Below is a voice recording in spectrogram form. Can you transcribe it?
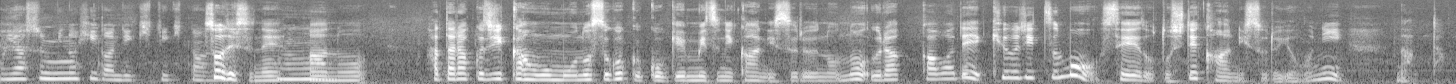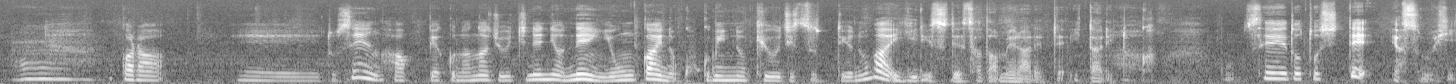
お休みの日ができてきたんそうですね、うん。あの働く時間をものすごくこう厳密に管理するのの裏側で休日も制度として管理するようになった。うん。だから、えー、と1871年には年4回の国民の休日っていうのがイギリスで定められていたりとか制度として休む日っ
